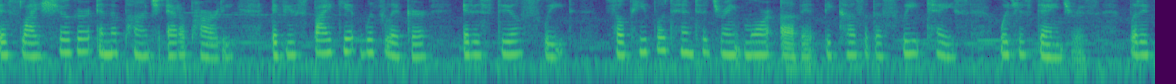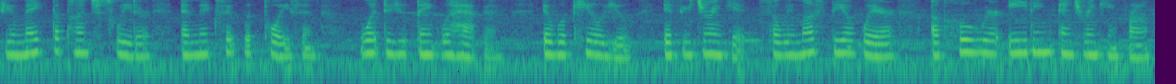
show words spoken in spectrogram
It's like sugar in the punch at a party. If you spike it with liquor, it is still sweet. So people tend to drink more of it because of the sweet taste, which is dangerous. But if you make the punch sweeter and mix it with poison, what do you think will happen? It will kill you if you drink it. So we must be aware of who we're eating and drinking from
